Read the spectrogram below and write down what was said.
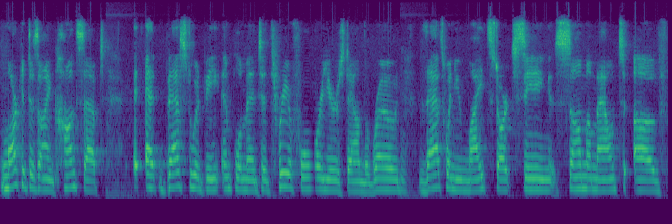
market design concept at best would be implemented three or four years down the road. Hmm. That's when you might start seeing some amount of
